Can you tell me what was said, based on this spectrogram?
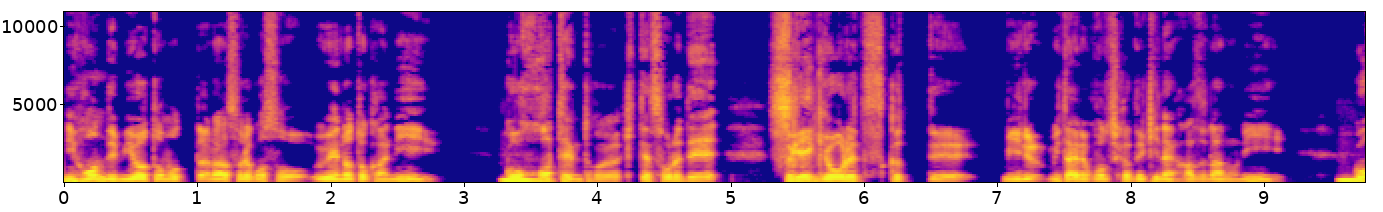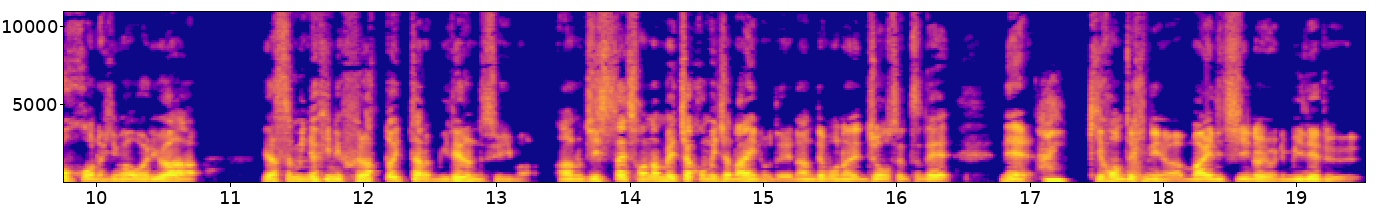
日本で見ようと思ったら、それこそ上野とかにゴッホ展とかが来て、それですげえ行列作って見るみたいなことしかできないはずなのに、うん。ゴッホのひまわりは、休みの日にフラッと行ったら見れるんですよ、今。あの、実際そんなめちゃ込みじゃないので、なんでもない、常設で、ね、はい。基本的には毎日のように見れる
